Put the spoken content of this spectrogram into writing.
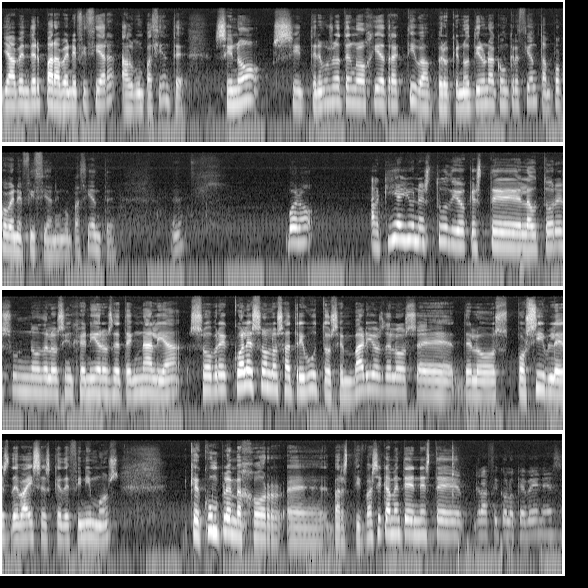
ya vender para beneficiar a algún paciente? Si no, si tenemos una tecnología atractiva pero que no tiene una concreción, tampoco beneficia a ningún paciente. ¿eh? Bueno, Aquí hay un estudio que este, el autor es uno de los ingenieros de Tecnalia sobre cuáles son los atributos en varios de los, eh, de los posibles devices que definimos que cumple mejor eh, Básicamente en este gráfico lo que ven es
